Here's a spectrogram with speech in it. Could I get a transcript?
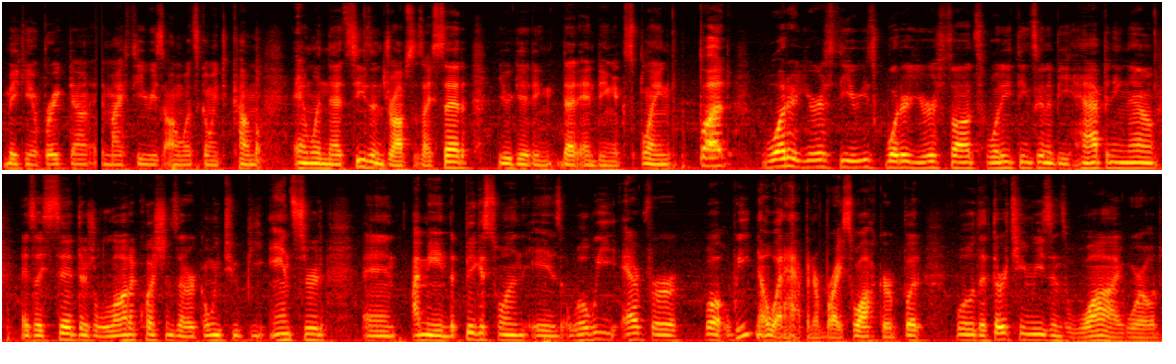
making a breakdown and my theories on what's going to come. And when that season drops, as I said, you're getting that ending explained. But what are your theories? What are your thoughts? What do you think is going to be happening now? As I said, there's a lot of questions that are going to be answered. And I mean, the biggest one is will we ever. Well, we know what happened to Bryce Walker, but will the 13 Reasons Why world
